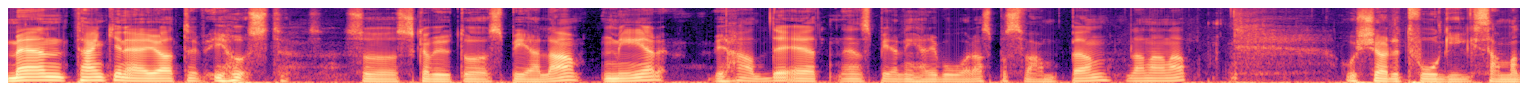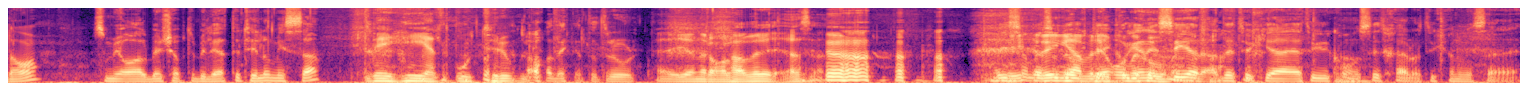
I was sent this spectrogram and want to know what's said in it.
Men tanken är ju att i höst så ska vi ut och spela mer. Vi hade ett, en spelning här i våras på Svampen bland annat. Och körde två gig samma dag. Som jag och Albin köpte biljetter till och missa. Det är helt otroligt. Ja det är helt otroligt. Generalhaveri alltså. Vi som är så duktiga organisera, det tycker jag, jag tycker det är konstigt själv att du kunde missa det.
